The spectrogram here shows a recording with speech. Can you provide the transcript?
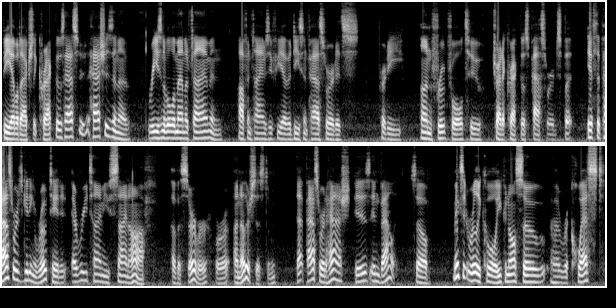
be able to actually crack those hashes in a reasonable amount of time. And oftentimes, if you have a decent password, it's pretty unfruitful to try to crack those passwords. But if the password is getting rotated every time you sign off of a server or another system, that password hash is invalid. So, makes it really cool. You can also uh, request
